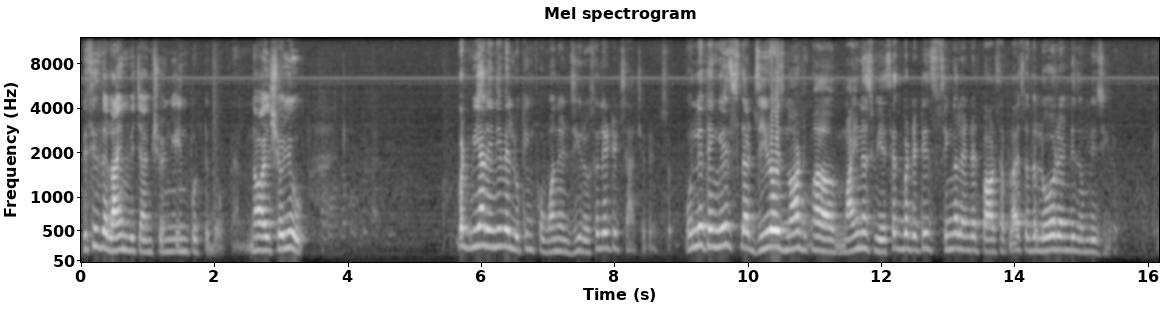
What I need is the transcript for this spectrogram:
This is the line which I am showing input to the op amp. Now I will show you but we are anyway looking for 1 and 0 so let it saturate. So only thing is that 0 is not uh, minus VSS but it is single ended power supply so the lower end is only 0. Okay.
